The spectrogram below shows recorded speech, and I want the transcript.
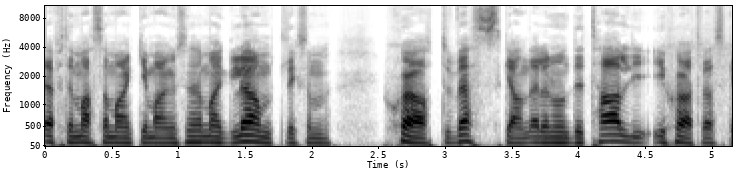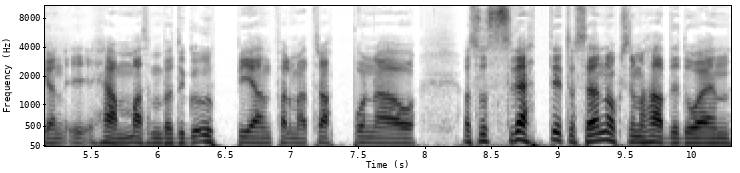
efter massa mankemang och sen hade man glömt liksom Skötväskan eller någon detalj i skötväskan i, hemma så man behövde gå upp igen för de här trapporna och Det var så svettigt. Och sen också när man hade då en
